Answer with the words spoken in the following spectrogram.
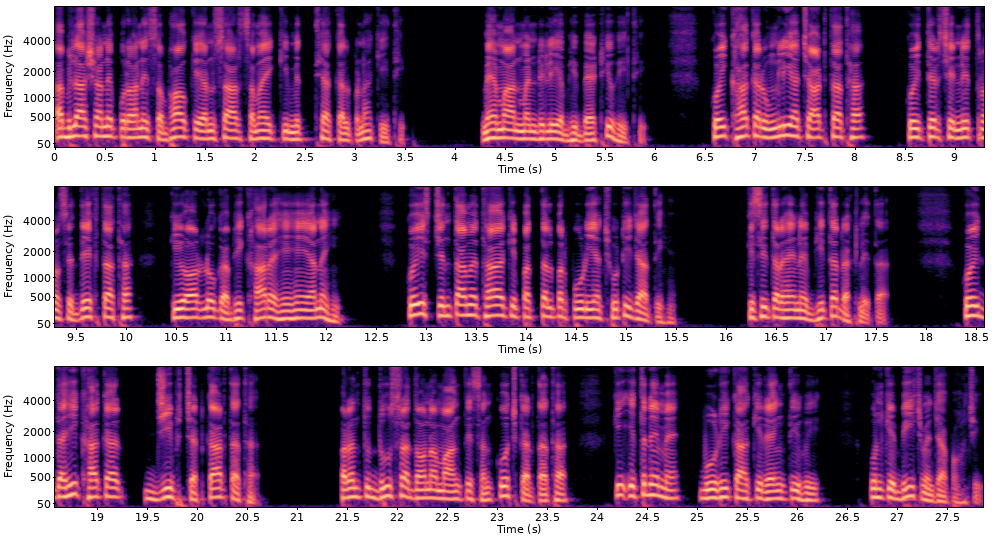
अभिलाषा ने पुराने स्वभाव के अनुसार समय की मिथ्या कल्पना की थी। मेहमान मंडली अभी बैठी हुई थी। कोई खाकर उंगलियाँ चाटता था, कोई तिरछे नेत्रों से देखता था कि और लोग अभी खा रहे हैं या नहीं। कोई इस चिंता में था कि पत्तल पर पूड़ियाँ छूटी जाती हैं। किसी तरह इन्हें भीतर रख लेता। कोई दही खाकर जीभ चटकारता था, परंतु दूसरा दौना मांगते संकोच करता था कि इतने में बूढ़ी काकी रेंगती हुई उनके बीच में जा पहुँची।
